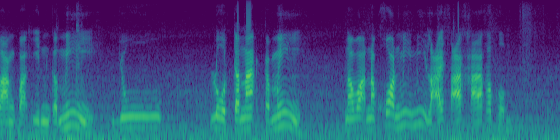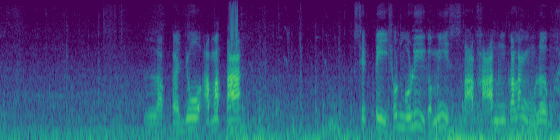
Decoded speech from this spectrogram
บางปะอินก็มีอยู่โลดจนะก็มี นวนครมีมีหลายสาขาครับผม แล้วก็อยู่อมตะซิตีชนบุรีก็มีสาขาหนึ่งกำลังเริ่มข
